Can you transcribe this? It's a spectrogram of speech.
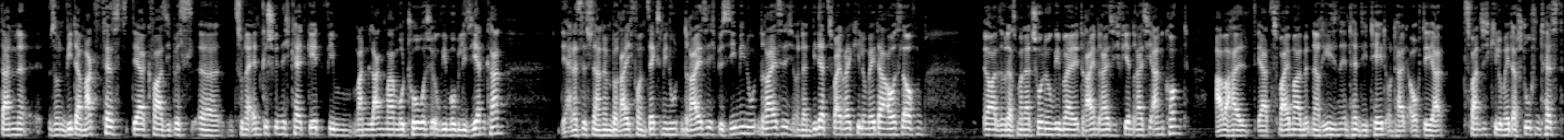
Dann so ein Vita Max-Test, der quasi bis äh, zu einer Endgeschwindigkeit geht, wie man lang mal motorisch irgendwie mobilisieren kann. Ja, das ist dann im Bereich von 6 Minuten 30 bis 7 Minuten 30 und dann wieder zwei, drei Kilometer auslaufen. Ja, also dass man dann schon irgendwie bei 33, 34 ankommt, aber halt ja zweimal mit einer riesen Intensität und halt auch der 20 Kilometer Stufentest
